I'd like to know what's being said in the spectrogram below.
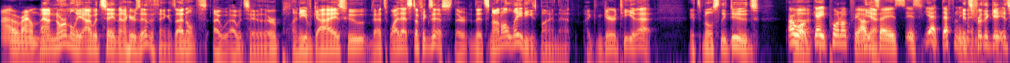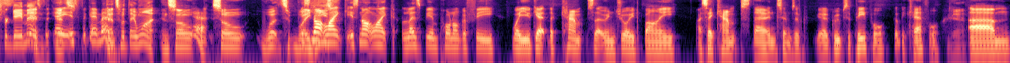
around that. now, normally, I would say. Now, here's the other thing: is I don't. I would say that there are plenty of guys who. That's why that stuff exists. There, it's not all ladies buying that. I can guarantee you that. It's mostly dudes Oh, well, Uh, gay pornography, I would yeah. say is is yeah, definitely. It's for the gay. gays. It's for gay Yeah, men. it's, for gay, it's for gay men. That's what they want. And so, Yeah. so what's what it's not like it's not like lesbian pornography where you get the camps that are enjoyed by I say camps there in terms of you know, groups of people. Gotta be careful. Yeah. Um,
